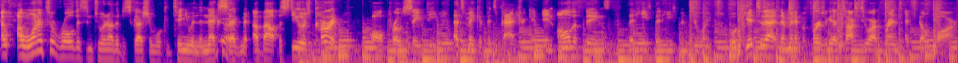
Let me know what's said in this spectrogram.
but I, I, wanted to roll this into another discussion. We'll continue in the next segment about the Steelers' current All Pro safety. That's Minkah Fitzpatrick and, and all the things that he's that he's been doing. We'll get to that in a minute, but first we got to talk to our friends at Built Bar.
